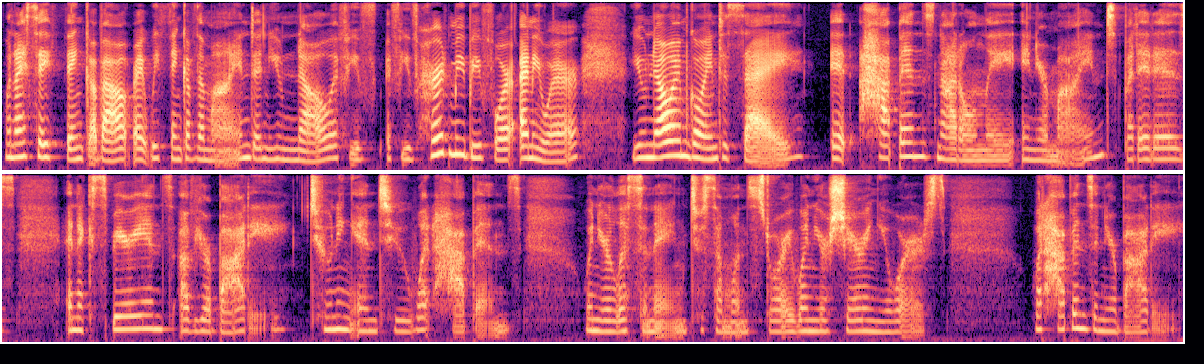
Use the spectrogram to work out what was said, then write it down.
When I say think about, right, we think of the mind and you know if you've if you've heard me before anywhere, you know I'm going to say it happens not only in your mind, but it is an experience of your body, tuning into what happens when you're listening to someone's story, when you're sharing yours. What happens in your body?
